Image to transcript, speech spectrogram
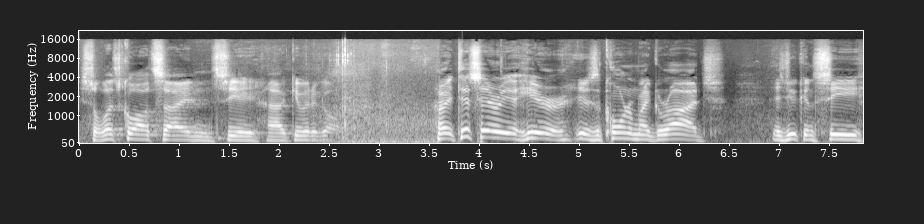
So let's go outside and see, uh, give it a go. All right, this area here is the corner of my garage. As you can see,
